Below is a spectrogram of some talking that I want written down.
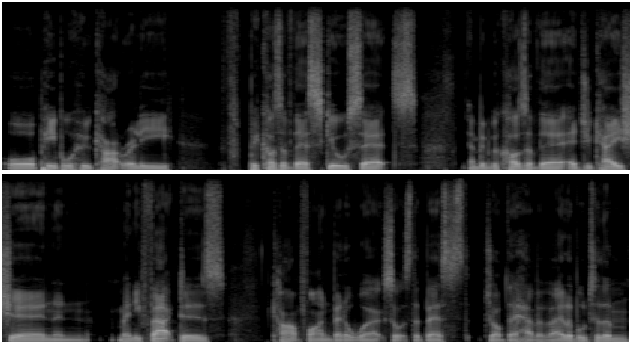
or people who can't really because of their skill sets and because of their education and many factors can't find better work, so it's the best job they have available to them.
